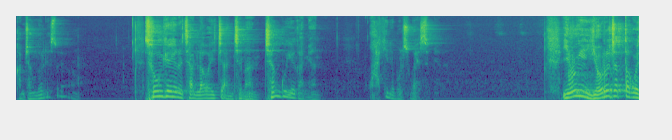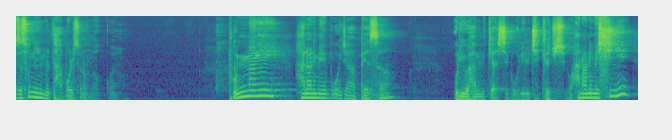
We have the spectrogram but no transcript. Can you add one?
깜짝 놀랐어요. 성경에는 잘 나와 있지 않지만 천국에 가면 확인해 볼 수가 있습니다. 영이 열어졌다고 해서 성령님을 다 볼 수는 없고요 분명히 하나님의 보호자 앞에서 우리와 함께 하시고 우리를 지켜주시고 하나님의 신이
